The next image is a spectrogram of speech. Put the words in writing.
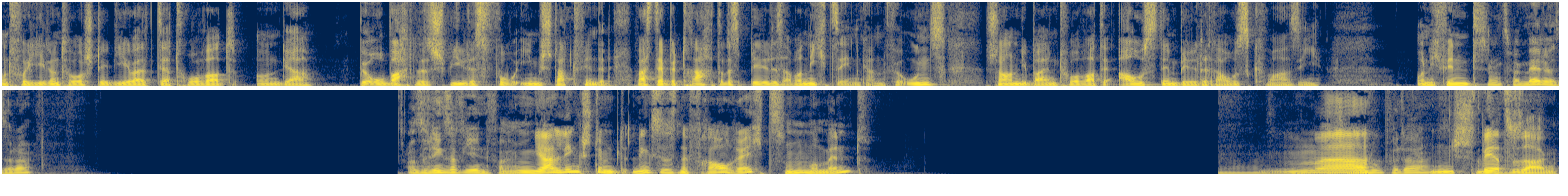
Und vor jedem Tor steht jeweils der Torwart und ja, beobachtet das Spiel, das vor ihm stattfindet. Was der Betrachter des Bildes aber nicht sehen kann. Für uns schauen die beiden Torwarte aus dem Bild raus quasi. Und ich finde. Zwei Mädels, oder? Also links auf jeden Fall. Ja, links stimmt. Links ist eine Frau, rechts. Hm, Moment. Na, Lupe da? Hm, schwer zu sagen.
